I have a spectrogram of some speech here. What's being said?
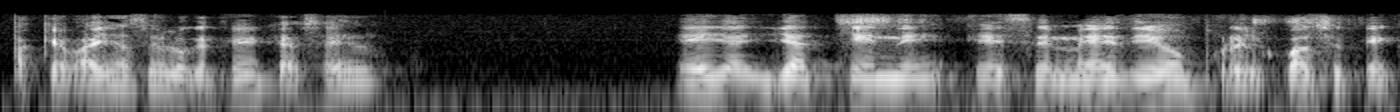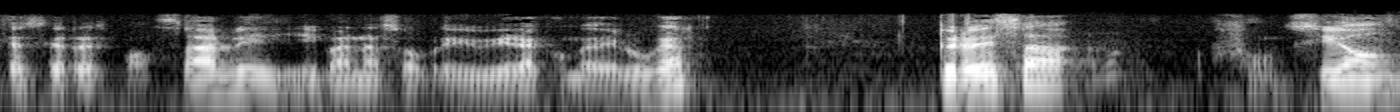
para que vaya a hacer lo que tiene que hacer. Ella ya tiene ese medio por el cual se tiene que hacer responsable y van a sobrevivir a comer del lugar. Pero esa función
